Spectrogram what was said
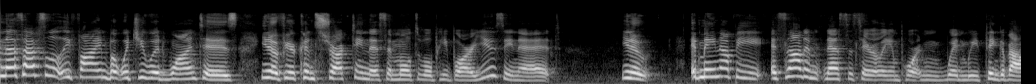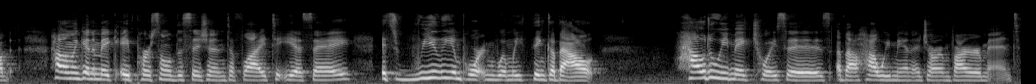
and that's absolutely fine, but what you would want is, you know, if you're constructing this and multiple people are using it, you know, it may not be, it's not necessarily important when we think about how am I going to make a personal decision to fly to ESA. It's really important when we think about how do we make choices about how we manage our environment.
